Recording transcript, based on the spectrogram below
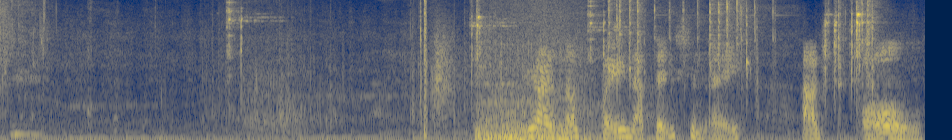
You are not paying attention, Ace. At all.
